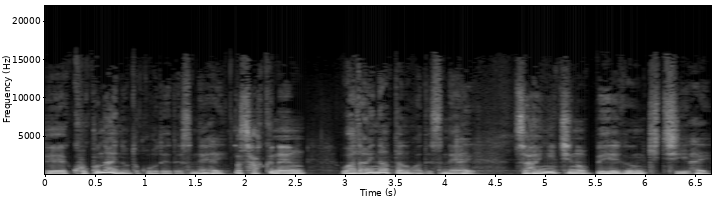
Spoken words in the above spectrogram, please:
えー、国内のところでですね、はい、昨年話題になったのがですね、はい、在日の米軍基地、はい、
